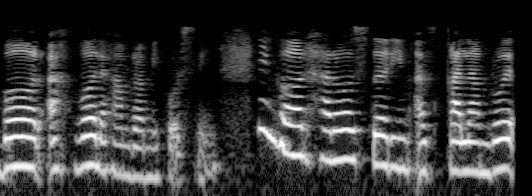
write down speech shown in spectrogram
بار احوال هم را می‌پرسیم. انگار حراس داریم از قلمرو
